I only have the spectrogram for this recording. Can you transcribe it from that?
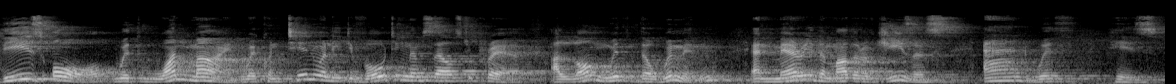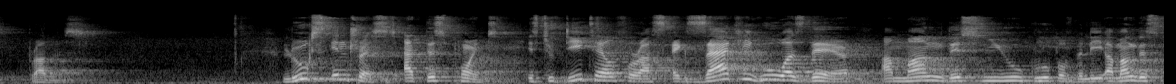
These all, with one mind, were continually devoting themselves to prayer, along with the women, and Mary, the mother of Jesus, and with his brothers. Luke's interest at this point is to detail for us exactly who was there among this new group of believers, among this,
